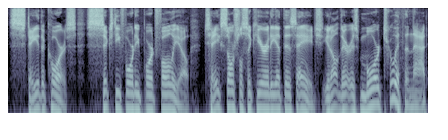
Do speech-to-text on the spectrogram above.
stay the course, 60 40 portfolio, take Social Security at this age. You know, there is more to it than that.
